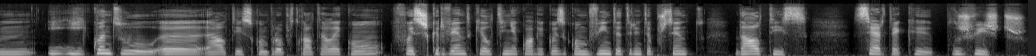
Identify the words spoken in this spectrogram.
Um, e, e, quando uh, a Altice comprou Portugal Telecom, foi-se escrevendo que ele tinha qualquer coisa como 20% a 30% da Altice. Certo é que, pelos vistos,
